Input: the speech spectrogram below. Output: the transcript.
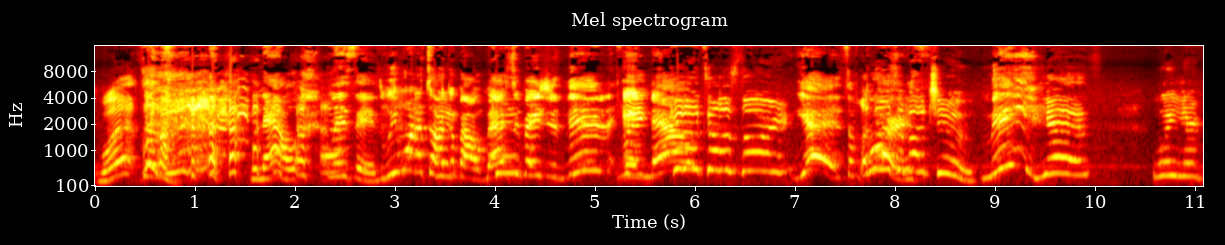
what? now, listen, we want to talk about masturbation then Wait, and now. can I tell a story? Yes, of course. about you? Me? Yes. When your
